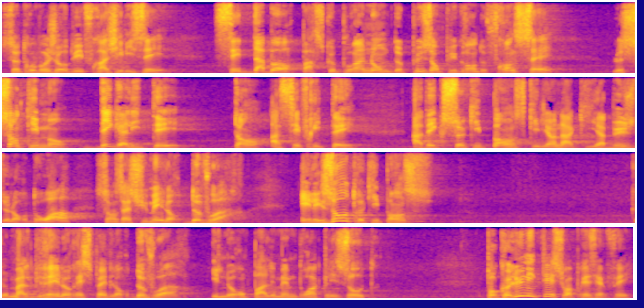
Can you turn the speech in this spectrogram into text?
se trouve aujourd'hui fragilisée, c'est d'abord parce que pour un nombre de plus en plus grand de Français, le sentiment d'égalité tend à s'effriter, avec ceux qui pensent qu'il y en a qui abusent de leurs droits sans assumer leurs devoirs, et les autres qui pensent que malgré le respect de leurs devoirs, ils n'auront pas les mêmes droits que les autres. Pour que l'unité soit préservée,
